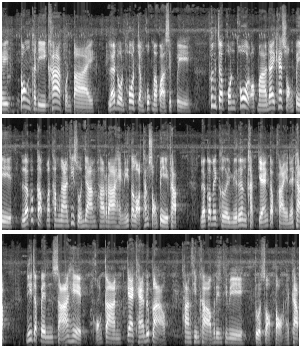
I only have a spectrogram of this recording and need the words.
ยต้องคดีฆ่าคนตาย และโดนโทษจำคุกมากว่า 10 ปี เพิ่งจะพ้นโทษออกมาได้แค่ 2 ปี แล้วก็กลับมาทำงานที่สวนยางพาราแห่งนี้ตลอดทั้ง 2 ปีครับ แล้วก็ไม่เคยมีเรื่องขัดแย้งกับใครนะครับ นี่จะเป็นสาเหตุของการแก้แค้นหรือเปล่า ทางทีมข่าวบรินทีวีตรวจสอบต่อนะครับ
